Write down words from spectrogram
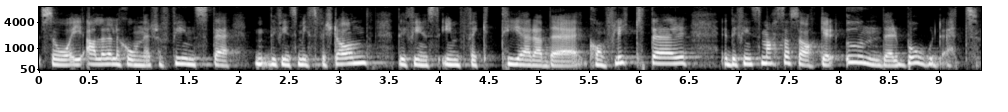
så i alla relationer så finns det, det finns missförstånd, det finns infekterade konflikter, det finns massa saker under bordet.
